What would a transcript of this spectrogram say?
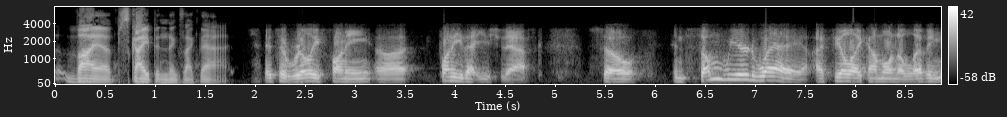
via Skype and things like that? It's a really funny, uh, funny that you should ask. So, in some weird way, I feel like I'm on a level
